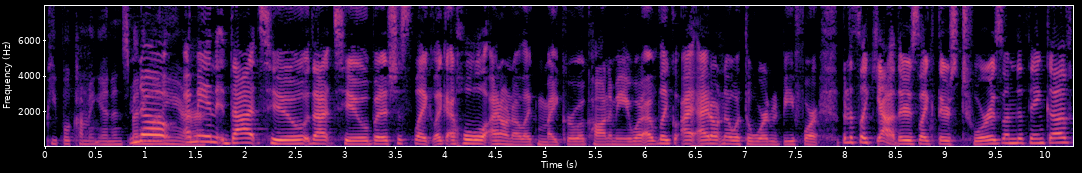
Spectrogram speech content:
people coming in and spending no, money? Or... I mean that too, that too, but it's just like like a whole I don't know like micro economy. What I like I, I don't know what the word would be for, but it's like yeah, there's like there's tourism to think of,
